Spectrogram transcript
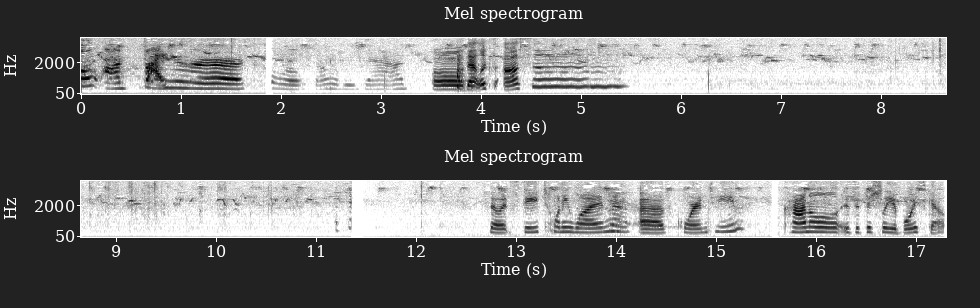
Go on fire. Oh, that'll be bad. Oh, that looks awesome. So it's day 21 of quarantine. Conal is officially a Boy Scout.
